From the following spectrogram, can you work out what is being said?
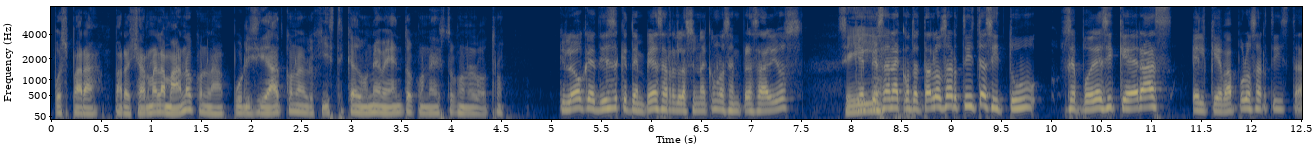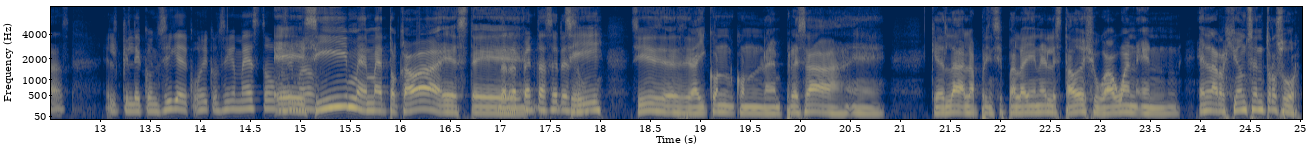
pues para, para echarme la mano con la publicidad, con la logística de un evento, con esto, con el otro. Y luego que dices que te empiezas a relacionar con los empresarios, Sí. que empiezan a contratar a los artistas y tú se podría decir que eras el que va por los artistas, el que le consigue, oye, consígueme esto. Eh, sí, me, me tocaba este. De repente hacer eso. Sí, sí, eh, ahí con, con la empresa eh, que es la, la principal ahí en el estado de Chihuahua, en, en, en la región centro-sur,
